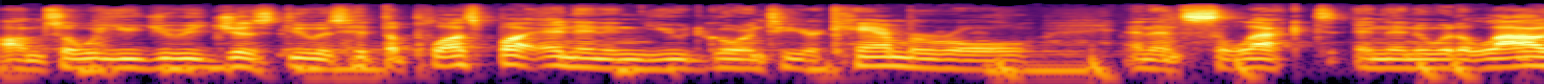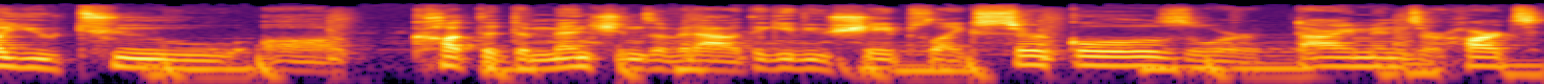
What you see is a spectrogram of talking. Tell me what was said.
Um, so what you, you would just do is hit the plus button and then you'd go into your camera roll and then select and then it would allow you to uh, cut the dimensions of it out. They give you shapes like circles or diamonds or hearts.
